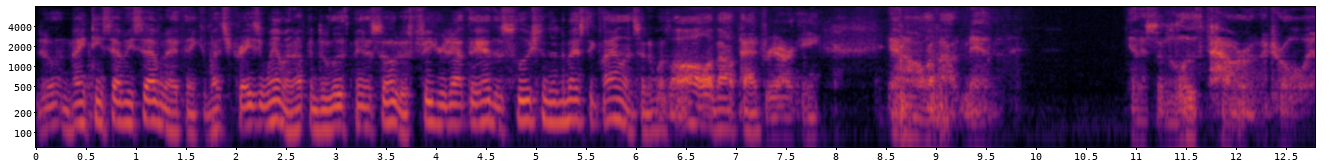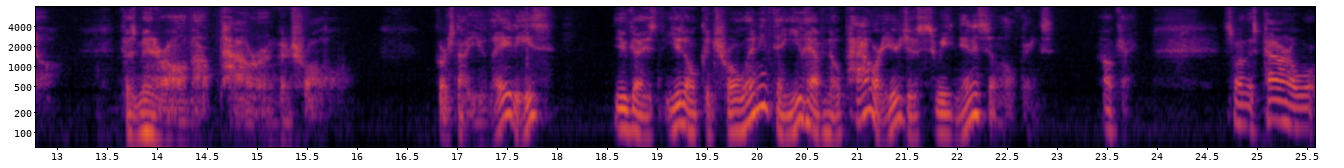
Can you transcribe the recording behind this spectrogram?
In 1977, I think, a bunch of crazy women up in Duluth, Minnesota figured out they had the solution to domestic violence, and it was all about patriarchy and all about men. And it's the Duluth Power and Control Wheel. Because men are all about power and control. Of course, not you ladies. You guys, you don't control anything. You have no power. You're just sweet and innocent little things. Okay. So when this power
